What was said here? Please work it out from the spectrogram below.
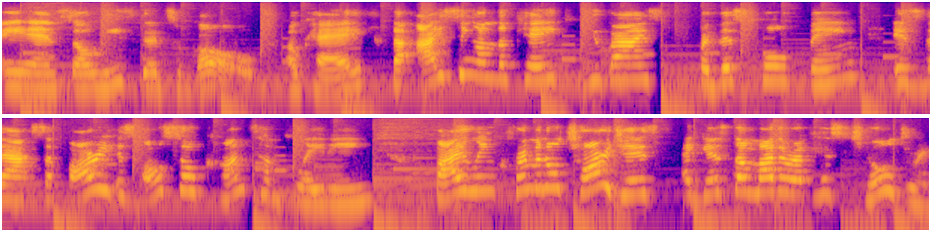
And so he's good to go. Okay. The icing on the cake, you guys, for this whole thing is that Safaree is also contemplating filing criminal charges against the mother of his children.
